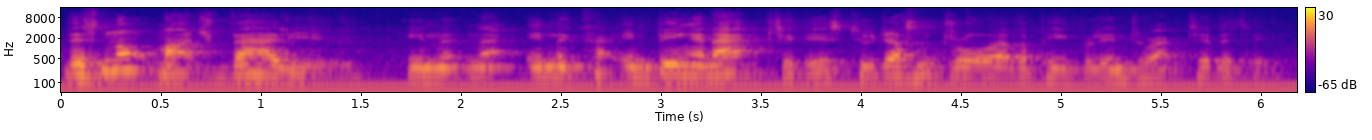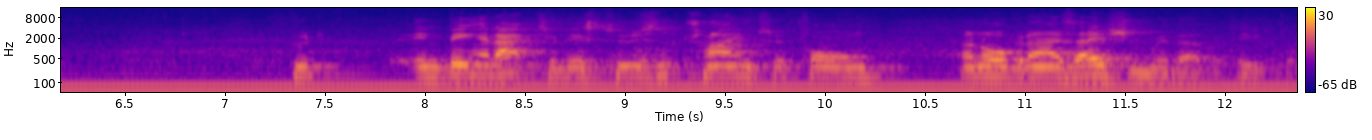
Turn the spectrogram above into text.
There's not much value in, in, the, in being an activist who doesn't draw other people into activity. Who, in being an activist who isn't trying to form an organisation with other people.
